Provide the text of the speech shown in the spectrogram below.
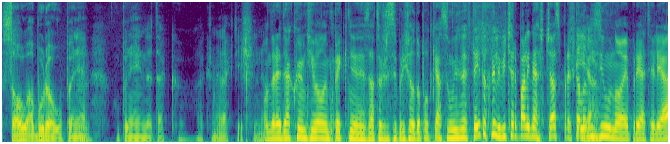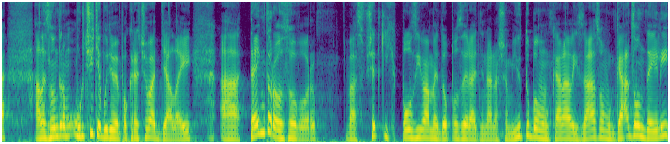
jsou a budou úplně, hmm. úplně jinde, tak, tak mě tak těší. No. Ondrej, ďakujem ti veľmi pekne za to, že si prišiel do podcastu. My sme v tejto chvíli vyčerpali náš čas pre televíziu Noé, priatelia, ale s Ondrom určite budeme pokračovať ďalej. A tento rozhovor vás všetkých pozývame dopozerať na našom YouTube kanáli s názvom Gods on Daily,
